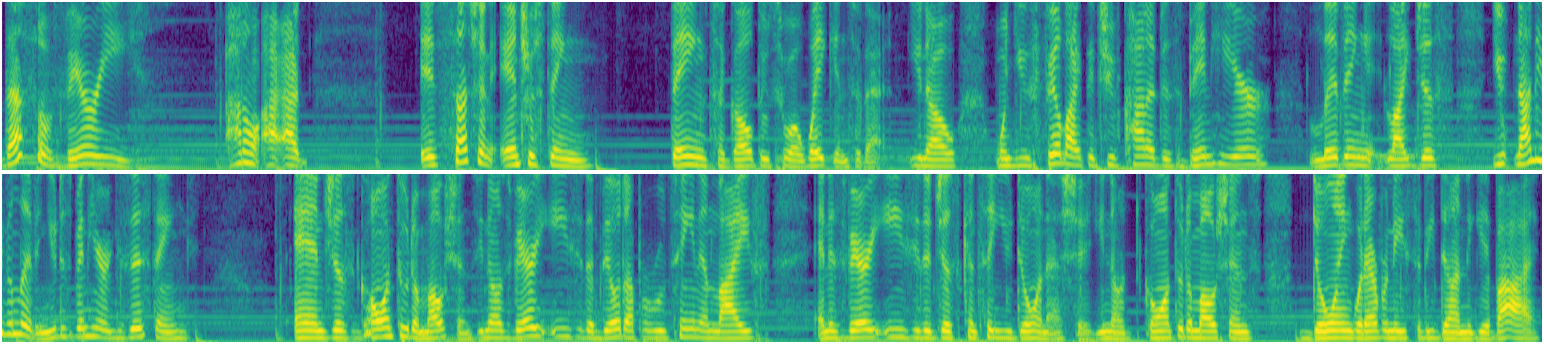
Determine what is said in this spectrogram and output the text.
that's a very I don't I, I it's such an interesting thing to go through to awaken to that. You know, when you feel like that you've kind of just been here living like just you not even living, you just been here existing and just going through the motions. You know, it's very easy to build up a routine in life and it's very easy to just continue doing that shit. You know, going through the motions, doing whatever needs to be done to get by.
